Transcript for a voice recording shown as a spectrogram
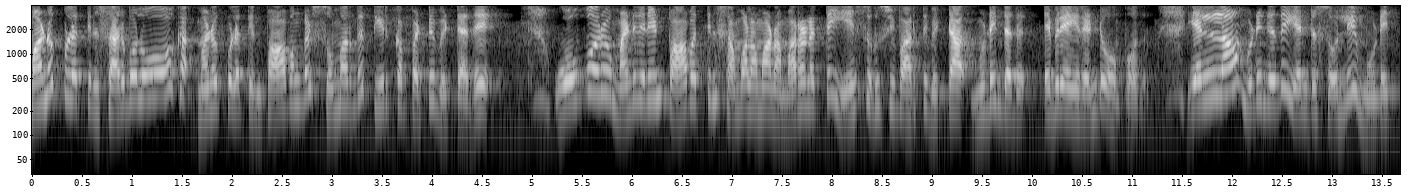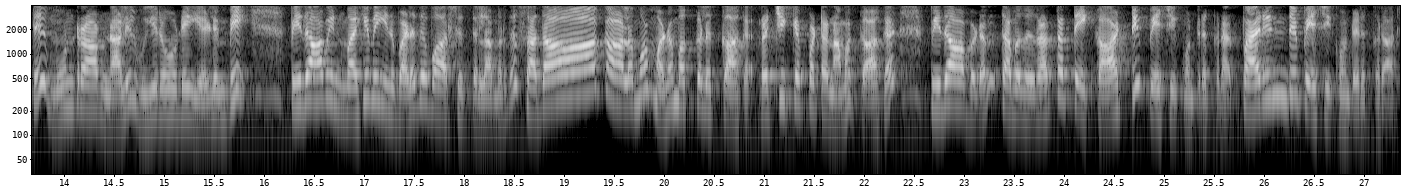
மனுக்குலத்தின் சர்வலோக மனுக்குலத்தின் பாவங்கள் சுமர்ந்து தீர்க்கப்பட்டு விட்டது. ஒவ்வொரு மனிதனின் பாவத்தின் சம்பளமான மரணத்தை இயேசு ருசி பார்த்து விட்டார். முடிந்தது. எபிரேயர் ரெண்டு ஒம்பது. எல்லாம் முடிந்தது என்று சொல்லி முடித்து மூன்றாம் நாளில் உயிரோடு எழும்பி பிதாவின் மகிமையின் வலது பார்சத்தில் அமர்ந்து சதா காலமும் மனுமக்களுக்காக ரட்சிக்கப்பட்ட நமக்காக பிதாவிடம் தமது ரத்தத்தை காட்டி பேசிக் கொண்டிருக்கிறார். பரிந்து பேசிக் கொண்டிருக்கிறார்.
